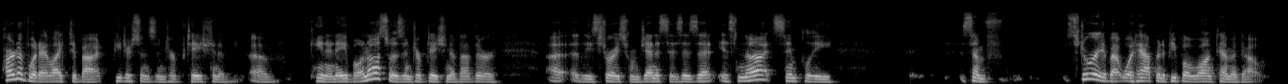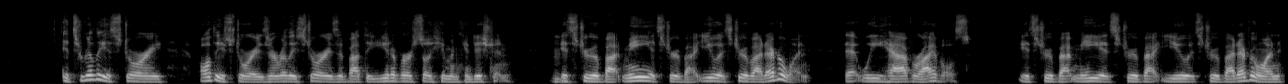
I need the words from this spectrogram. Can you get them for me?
part of what I liked about Peterson's interpretation of, of Cain and Abel, and also his interpretation of other uh, of these stories from Genesis, is that it's not simply some f- story about what happened to people a long time ago. It's really a story. All these stories are really stories about the universal human condition. Mm. It's true about me. It's true about you. It's true about everyone that we have rivals it's true about me, it's true about you, it's true about everyone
